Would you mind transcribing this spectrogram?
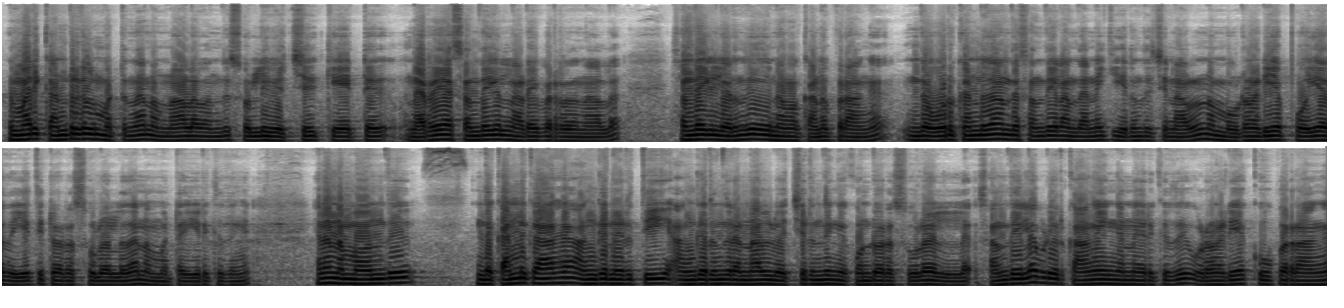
இந்த மாதிரி கன்றுகள் மட்டும்தான் நம்மளால் வந்து சொல்லி வச்சு கேட்டு நிறையா சந்தைகள் நடைபெறதுனால சந்தைகள்லேருந்து நமக்கு அனுப்புகிறாங்க இந்த ஒரு கன்று தான் அந்த சந்தையில் அந்த அன்னைக்கு இருந்துச்சுனாலும் நம்ம உடனடியாக போய் அதை ஏற்றிட்டு வர சூழலில் தான் நம்மகிட்ட இருக்குதுங்க. ஏன்னா நம்ம வந்து இந்த கண்ணுக்காக அங்கே நிறுத்தி அங்கேருந்து ரெண்டு நாள் வச்சுருந்து இங்கே கொண்டு வர சூழல் இல்லை. சந்தையில் அப்படி ஒரு காங்கைங்கன்று இருக்குது. உடனடியாக கூப்பிட்றாங்க.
